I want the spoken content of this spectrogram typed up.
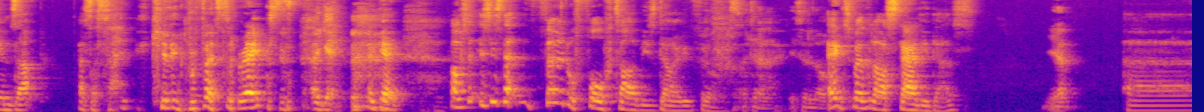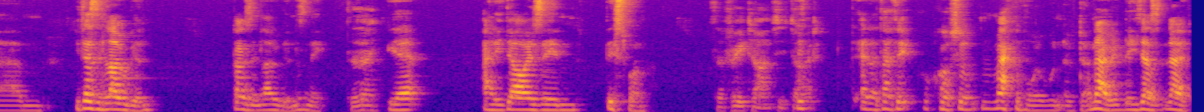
ends up, as I say, killing Professor X Again, again. Was, is this that third or fourth time he's died in films? I don't know. It's a lot. X Men: The Last Stand he does. Yeah. Um, he does in Logan. Does in Logan, doesn't he? Do they? Yeah. And he dies in this one. So three times he's died. And I don't think, of course, McAvoy wouldn't have done. No, he doesn't. No.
